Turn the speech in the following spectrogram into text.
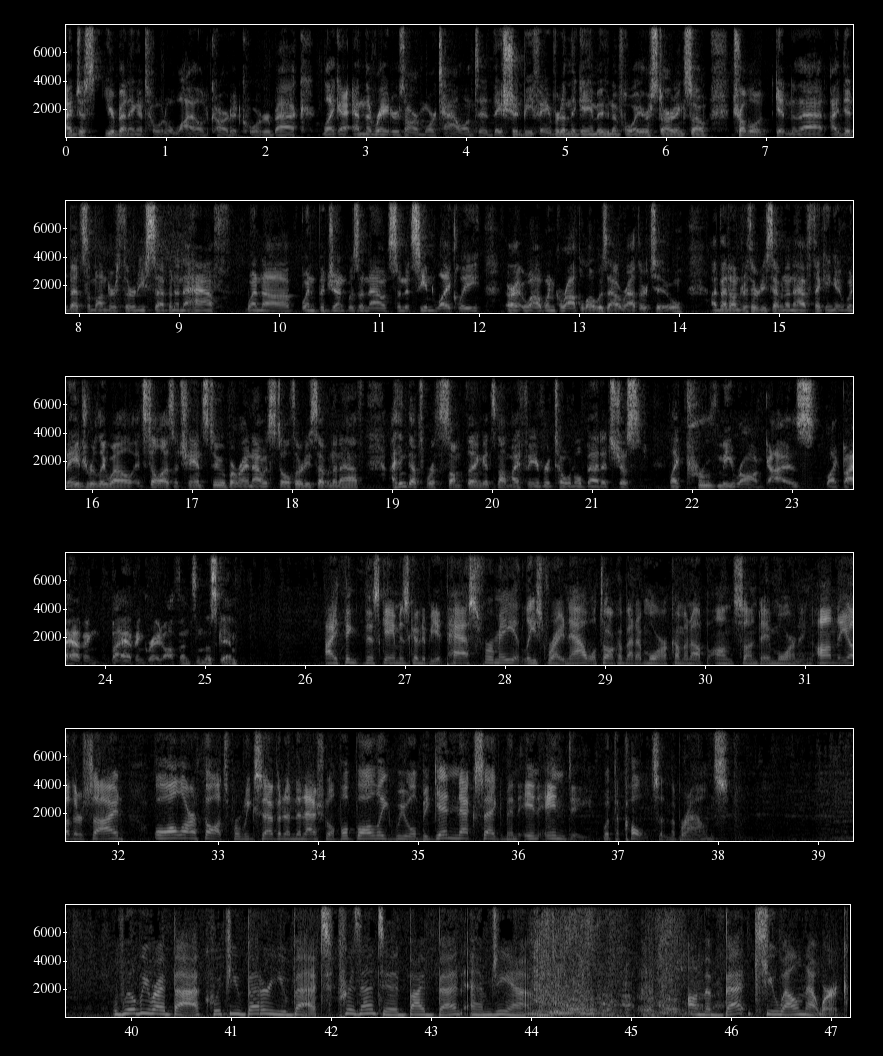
I just you're betting a total wild card at quarterback. Like, and the Raiders are more talented. They should be favored in the game, even if Hoyer's starting. So trouble getting to that. I did bet some under 37 and a half when uh when Bagent was announced, and it seemed likely, or well, when Garoppolo was out rather too. I bet under 37 and a half, thinking it would age really well. It still has a chance to, but right now it's still 37 and a half. I think that's worth something. It's not my favorite total bet. It's just like prove me wrong, guys. Like by having by having great offense in this game. I think this game is going to be a pass for me, at least right now. We'll talk about it more coming up on Sunday morning. On the other side, all our thoughts for Week 7 in the National Football League. We will begin next segment in Indy with the Colts and the Browns. We'll be right back with You Better You Bet, presented by BetMGM on the BetQL network.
